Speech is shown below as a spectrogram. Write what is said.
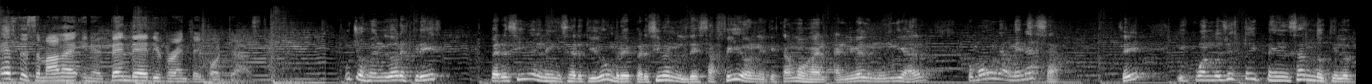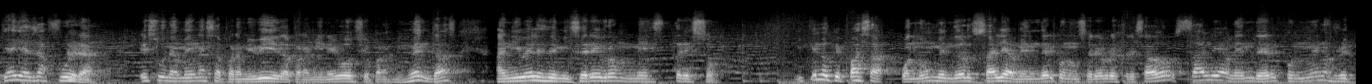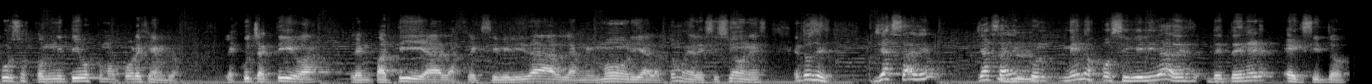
esta semana en el Vende Diferente Podcast. Muchos vendedores, Chris, perciben la incertidumbre, perciben el desafío en el que estamos a, nivel mundial como una amenaza. ¿sí? Y cuando yo estoy pensando que lo que hay allá afuera es una amenaza para mi vida, para mi negocio, para mis ventas, a niveles de mi cerebro me estreso. ¿Y qué es lo que pasa cuando un vendedor sale a vender con un cerebro estresado? Sale a vender con menos recursos cognitivos como por ejemplo la escucha activa, la empatía, la flexibilidad, la memoria, la toma de decisiones. Entonces, ya salen, ya salen con menos posibilidades de tener éxito.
